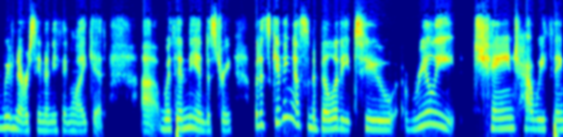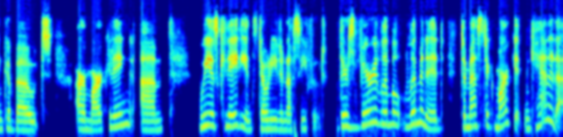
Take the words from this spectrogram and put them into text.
we've never seen anything like it uh, within the industry. But it's giving us an ability to really change how we think about our marketing. Um, we as Canadians don't eat enough seafood. There's very lim- limited domestic market in Canada,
